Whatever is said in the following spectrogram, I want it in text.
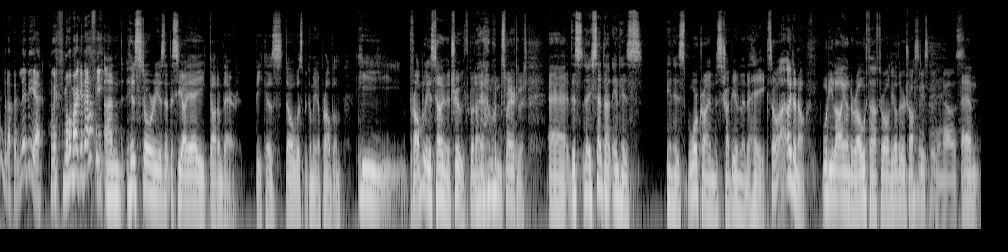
ended up in Libya with Muammar Gaddafi. And his story is that the CIA got him there because Doe was becoming a problem. He probably is telling the truth, but I, I wouldn't swear to it. Uh, this they said that in his in his war crimes tribunal in The Hague. So I, I don't know. Would he lie under oath after all the other atrocities? Who knows? Um,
